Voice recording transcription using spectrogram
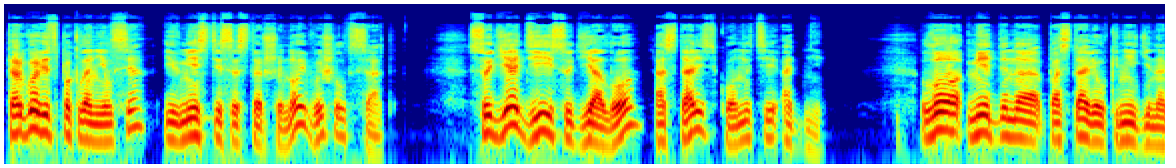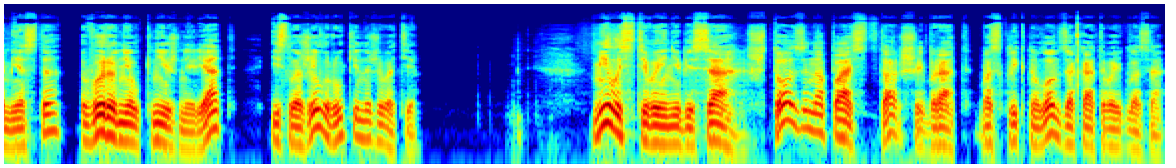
Торговец поклонился и вместе со старшиной вышел в сад. Судья Ди и судья Ло остались в комнате одни. Ло медленно поставил книги на место, выровнял книжный ряд и сложил руки на животе. «Милостивые небеса! Что за напасть, старший брат!» — воскликнул он, закатывая глаза.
